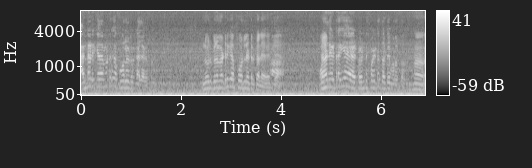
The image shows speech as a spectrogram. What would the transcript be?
ಹಂಡ್ರೆಡ್ ಕಿಲೋಮೀಟರ್ಗೆ ಫೋರ್ ಲೀಟರ್ ಖಾಲಿ ಆಗುತ್ತೆ. ನೂರು ಕಿಲೋಮೀಟ್ರಿಗೆ ಫೋರ್ ಲೀಟರ್ ಖಾಲಿ ಆಗುತ್ತೆ. ಒಂದು ಲೀಟರ್ಗೆ ಟ್ವೆಂಟಿ ಫೈವ್ ಟು ತರ್ಟಿ ಬರುತ್ತೆ ಹಾಂ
